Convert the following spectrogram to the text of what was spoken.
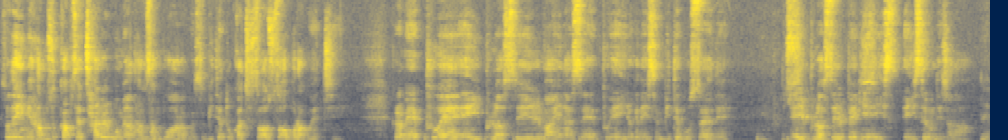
선생님이 함수 값의 차를 보면 항상 뭐 하라고 했어? 밑에 똑같이 써, 써보라고 했지 그럼 f에 a 플러스 1 마이너스 fa 이렇게 돼 있으면 밑에 뭐 써야 돼? A 플러스 1 빼기 a, a 쓰면 되잖아 네.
